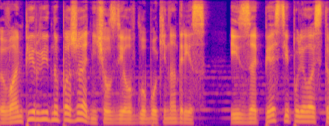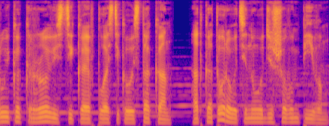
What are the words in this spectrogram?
Вампир, видно, пожадничал, сделав глубокий надрез. Из запястья полилась струйка крови, стекая в пластиковый стакан, от которого тянуло дешевым пивом.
